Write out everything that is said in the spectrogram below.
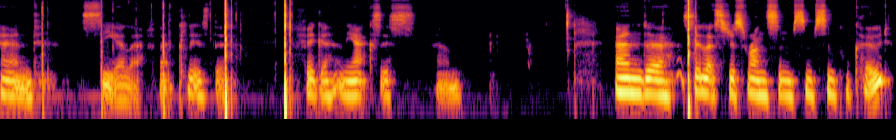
and CLF. That clears the figure and the axis. Um, and uh, so let's just run some, some simple code.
